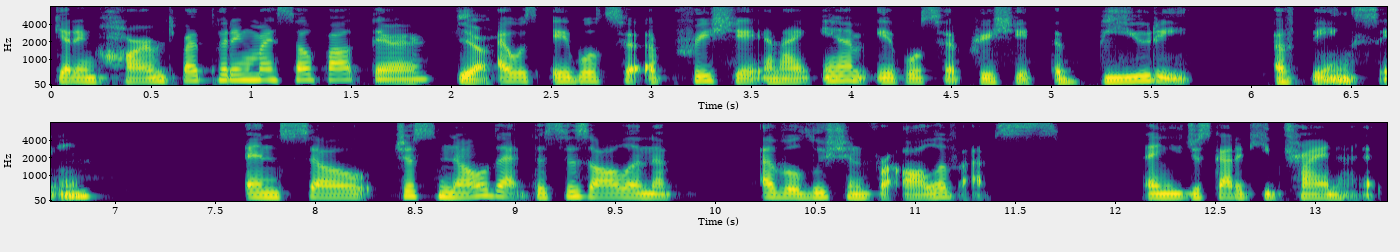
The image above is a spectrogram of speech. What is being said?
getting harmed by putting myself out there, yeah. I was able to appreciate and I am able to appreciate the beauty of being seen. And so just know that this is all an evolution for all of us. And you just got to keep trying at it.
